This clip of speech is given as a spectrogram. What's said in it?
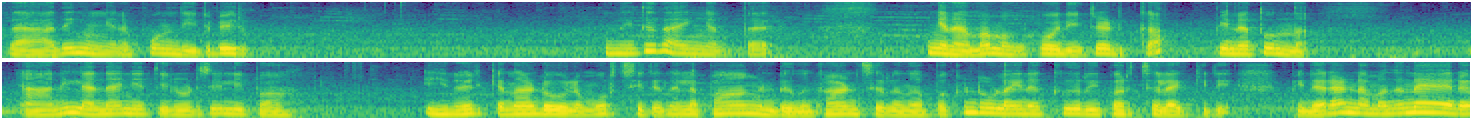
അതായത് ഇങ്ങനെ പൊന്തിയിട്ട് വരും. എന്നിട്ട് ഇതാ ഇങ്ങനത്തെ ഇങ്ങനെ ആകുമ്പോൾ നമുക്ക് കോരിയിട്ട് എടുക്കുക പിന്നെ തിന്നാം. ഞാനില്ല എന്റെ അനിയത്തിനോട് ചെല്ലിപ്പാ. ഇതിനൊരിക്കൽ നടുവിൽ മുറിച്ചിട്ട് നല്ല പാങ്ങുണ്ടെന്ന് കാണിച്ചിരുന്നു. അപ്പോൾ കണ്ടോളൂ അതിനെ കീറി പറിച്ചലാക്കിയിട്ട്. പിന്നെ രണ്ടാമത് നേരെ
